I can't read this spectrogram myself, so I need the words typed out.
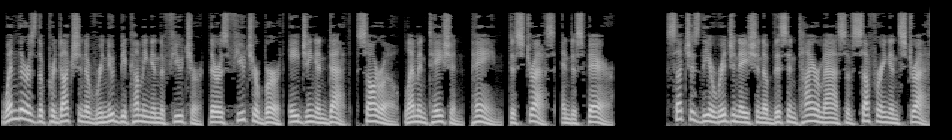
When there is the production of renewed becoming in the future, there is future birth, aging and death, sorrow, lamentation, pain, distress, and despair. Such is the origination of this entire mass of suffering and stress.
